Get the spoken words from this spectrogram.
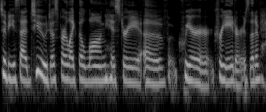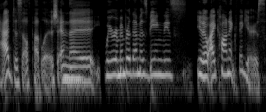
to be said too, just for like the long history of queer creators that have had to self publish and mm-hmm. that we remember them as being these, you know, iconic figures.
